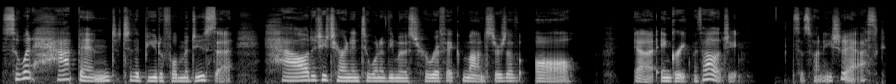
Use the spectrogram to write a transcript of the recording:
So, what happened to the beautiful Medusa? How did she turn into one of the most horrific monsters of all uh, in Greek mythology? So, it's funny you should ask.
